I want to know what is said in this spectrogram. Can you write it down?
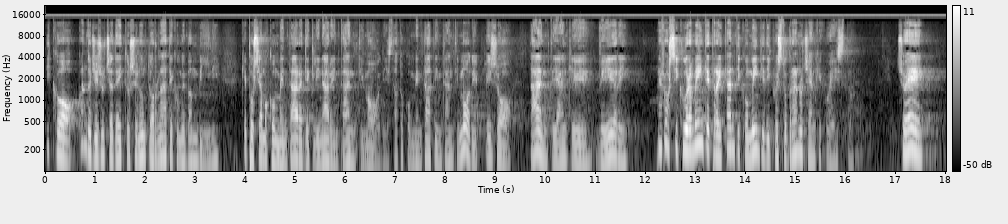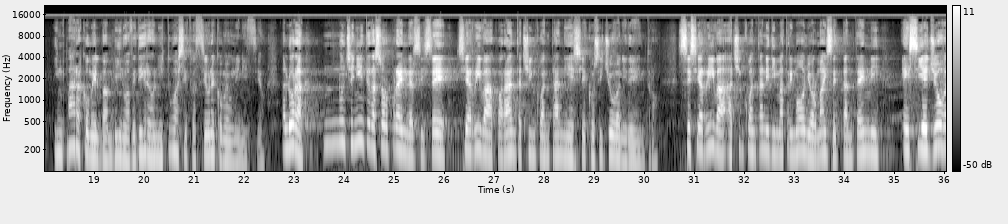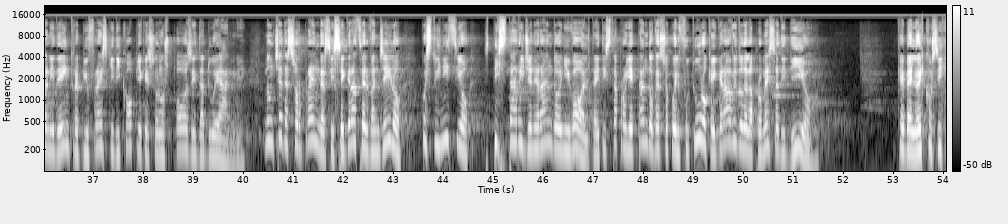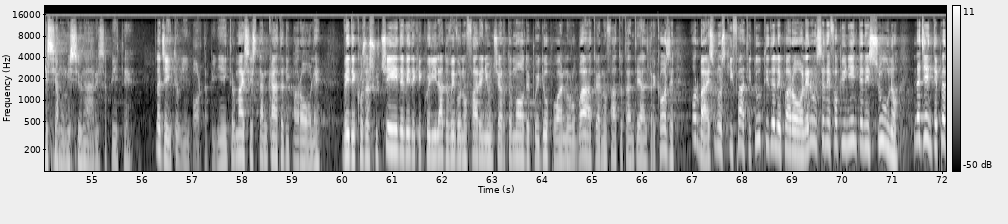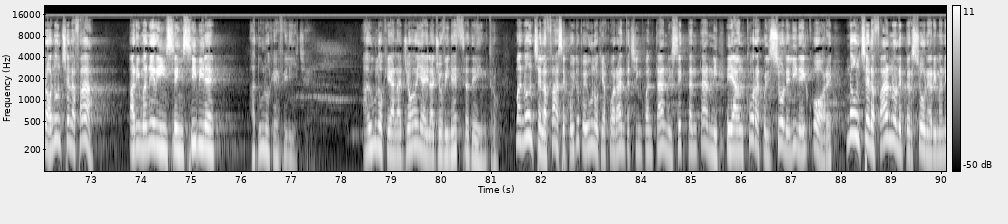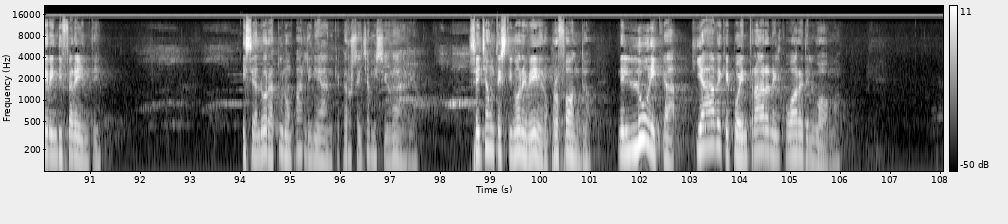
dico, quando Gesù ci ha detto se non tornate come bambini, che possiamo commentare e declinare in tanti modi, è stato commentato in tanti modi, penso tanti, anche veri, però sicuramente tra i tanti commenti di questo brano c'è anche questo, cioè impara come il bambino a vedere ogni tua situazione come un inizio. Allora non c'è niente da sorprendersi se si arriva a 40-50 anni e si è così giovani dentro, se si arriva a 50 anni di matrimonio, ormai settantenni, e si è giovani dentro e più freschi di coppie che sono sposi da due anni non c'è da sorprendersi se grazie al Vangelo questo inizio ti sta rigenerando ogni volta e ti sta proiettando verso quel futuro che è gravido della promessa di Dio. Che bello, è così che siamo missionari, sapete? La gente non gli importa più niente, ormai si è stancata di parole, vede cosa succede, vede che quelli là dovevano fare in un certo modo e poi dopo hanno rubato e hanno fatto tante altre cose. Ormai sono schifati tutti delle parole, non se ne fa più niente nessuno. La gente però non ce la fa a rimanere insensibile ad uno che è felice, ad uno che ha la gioia e la giovinezza dentro ma non ce la fa se poi dopo è uno che ha 40, 50 anni, 70 anni e ha ancora quel sole lì nel cuore, non ce la fanno le persone a rimanere indifferenti. E se allora tu non parli neanche, però sei già missionario, sei già un testimone vero, profondo, nell'unica chiave che può entrare nel cuore dell'uomo.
